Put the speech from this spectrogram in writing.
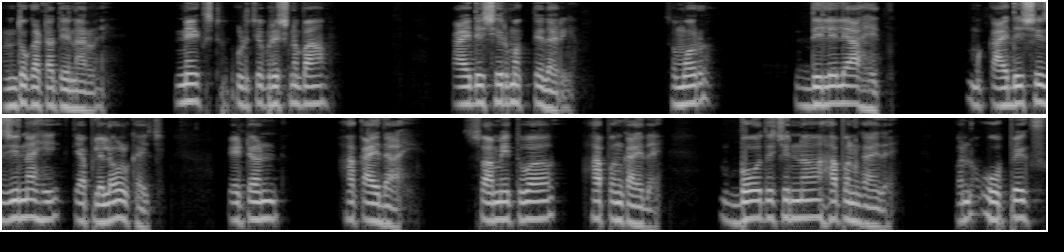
म्हणून तो गटात येणार नाही. नेक्स्ट पुढचे प्रश्न पहा. कायदेशीर मक्तेदारी. समोर दिलेले आहेत. मग कायदेशीर जी नाही ती आपल्याला ओळखायची. पेटंट हा कायदा आहे. स्वामित्व हा पण कायदा आहे. बौद्धचिन्ह हा पण कायदा आहे. पण ओपेक्स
